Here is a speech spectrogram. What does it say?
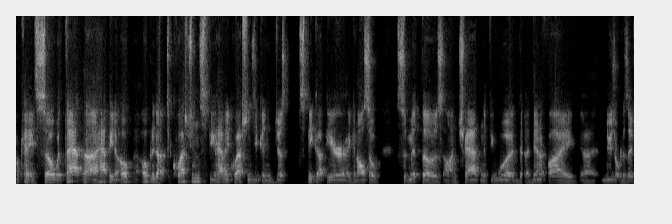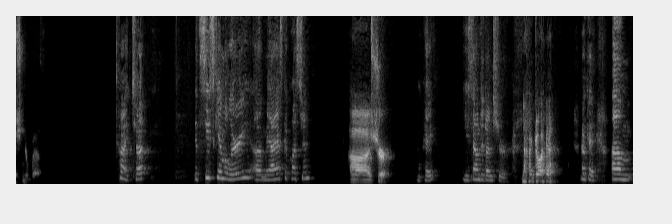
Okay, so with that, uh, happy to op open it up to questions. If you have any questions, you can just speak up here. You can also submit those on chat, and if you would, identify uh, news organization you're with. Hi, Chuck. It's C. Sgambelluri. Uh, may I ask a question? Uh, sure. Okay. You sounded unsure. Go ahead. Okay. Um,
